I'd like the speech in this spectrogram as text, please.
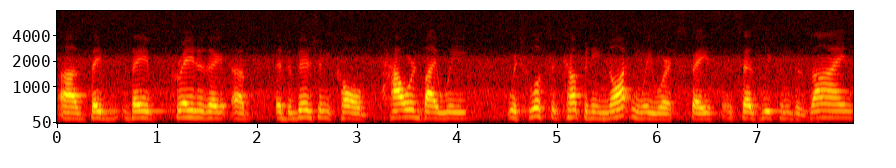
Uh, they've, they've created a, a, a division called Powered by We, which looks at company not in WeWork space and says we can design,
